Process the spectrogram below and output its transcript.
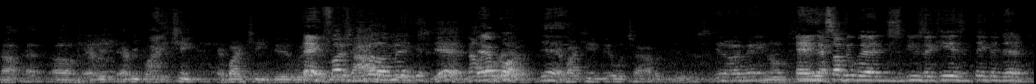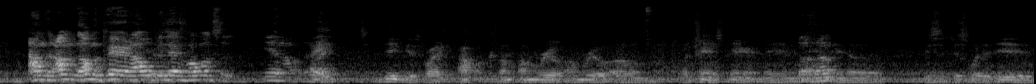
Nah, uh, um, every everybody can't everybody can't deal with, Hey, funny, you child know what I mean? abuse. Yeah, no, That part, yeah. Everybody can't deal with child abuse. You know what I mean? You know what I'm and you got some people that just abuse their kids and think that they're, I'm, I'm, I'm a parent, I'll his ass if I want to. You know? Hey, dig this right. I'm, I'm, I'm real. I'm real. Um, transparent, man. And, Uh-huh. and uh, this is just what it is.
